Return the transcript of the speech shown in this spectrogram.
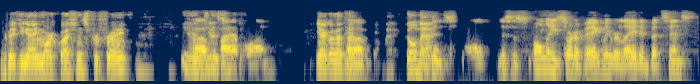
Rick, you got any more questions for Frank? Yeah, Um, just I have one. Yeah, go ahead. Uh, go, Matt. since uh, this is only sort of vaguely related, but since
